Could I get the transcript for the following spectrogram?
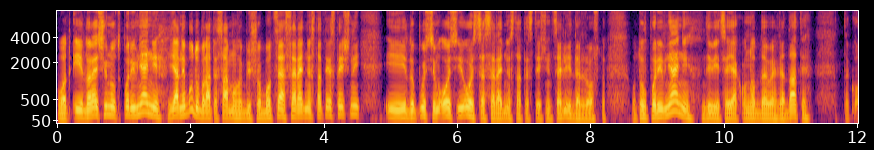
От. І, до речі, ну, в порівнянні я не буду брати самого більшого, бо це середньостатистичний. І, допустимо, ось і ось це середньостатистичний, це лідер росту. Ото в порівнянні, дивіться, як воно буде виглядати таким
